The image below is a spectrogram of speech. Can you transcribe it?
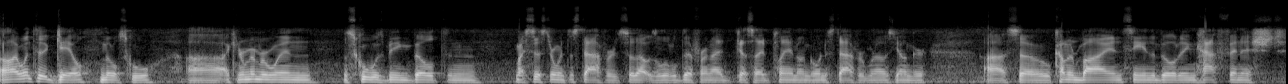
Uh, I went to Gayle Middle School. Uh, I can remember when the school was being built and my sister went to Stafford, so that was a little different. I guess I'd planned on going to Stafford when I was younger. Uh, so coming by and seeing the building half finished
